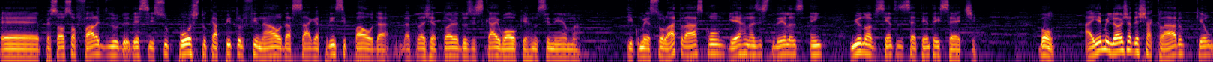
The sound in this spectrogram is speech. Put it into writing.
é, o pessoal só fala de, de, desse suposto capítulo final da saga principal da, da trajetória dos Skywalker no cinema, que começou lá atrás com Guerra nas Estrelas em 1977. Bom, Aí é melhor já deixar claro que eu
